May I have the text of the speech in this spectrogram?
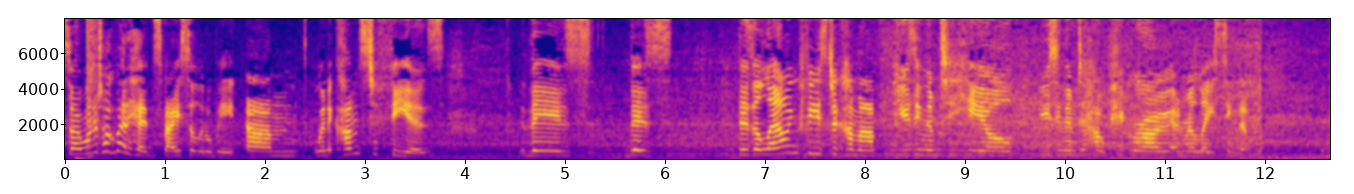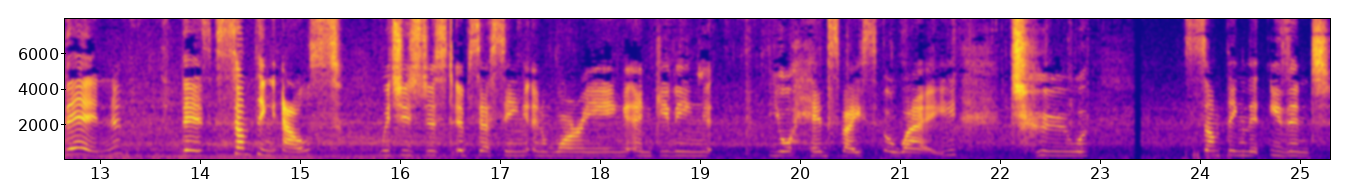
So, I want to talk about headspace a little bit. Um, when it comes to fears, there's there's there's allowing fears to come up, using them to heal, using them to help you grow, and releasing them. Then there's something else, which is just obsessing and worrying and giving your headspace away to something that isn't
